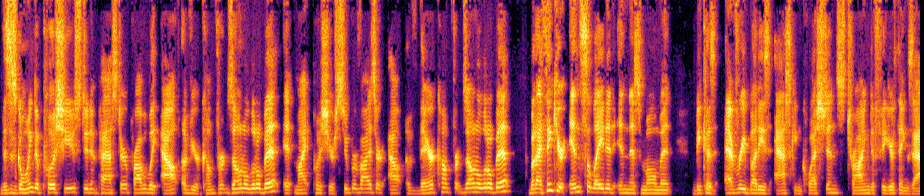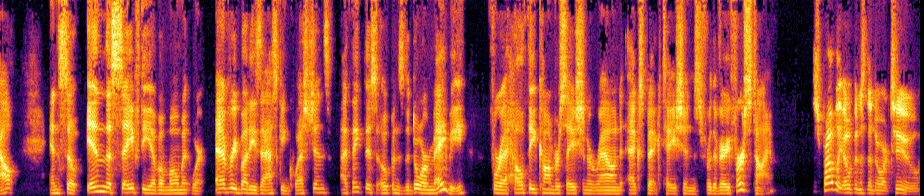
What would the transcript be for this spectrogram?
this is going to push you, student pastor, probably out of your comfort zone a little bit. It might push your supervisor out of their comfort zone a little bit. But I think you're insulated in this moment because everybody's asking questions, trying to figure things out. And so, in the safety of a moment where everybody's asking questions, I think this opens the door maybe for a healthy conversation around expectations for the very first time. This probably opens the door too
